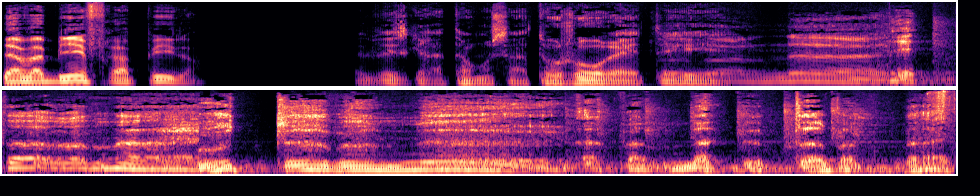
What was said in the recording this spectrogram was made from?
il avait bien frappé, là. Elvis Gratton, ça a toujours été... Tabarnak. Oh, tabarnak. Tabarnak de tabarnak.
